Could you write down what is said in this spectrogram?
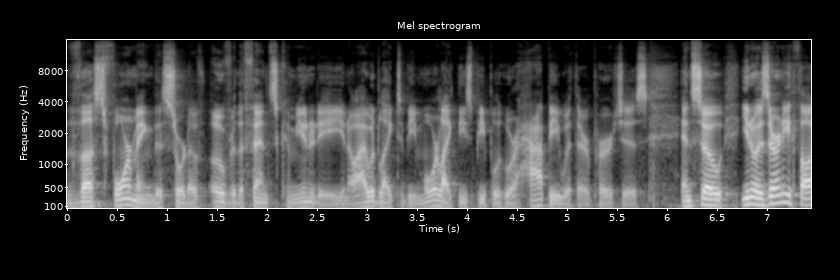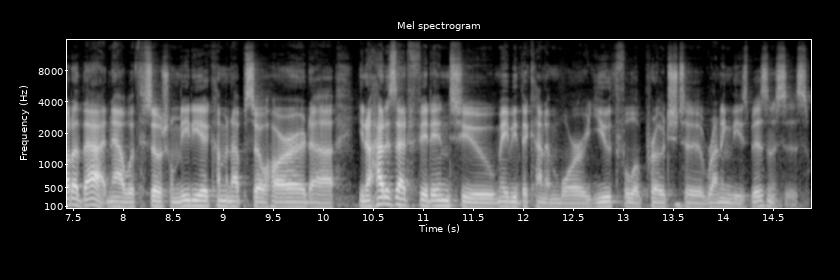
thus forming this sort of over the fence community. You know, I would like to be more like these people who are happy with their purchase. And so, you know, is there any thought of that now with social media coming up so hard? Uh, you know, how does that fit into maybe the kind of more youthful approach to running these businesses?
